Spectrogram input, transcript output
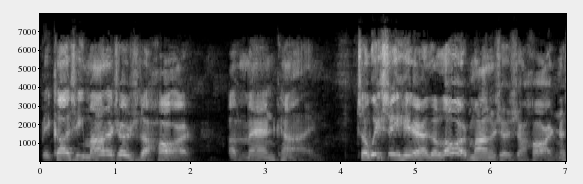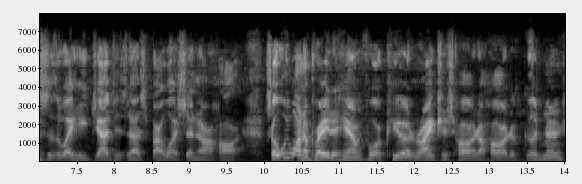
because he monitors the heart of mankind. So we see here the Lord monitors the heart, and this is the way he judges us by what's in our heart. So we want to pray to him for a pure and righteous heart, a heart of goodness,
